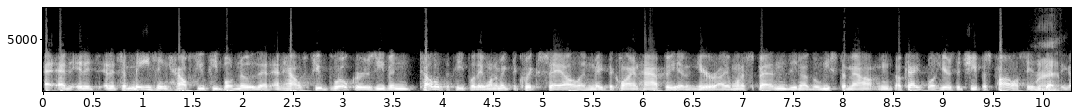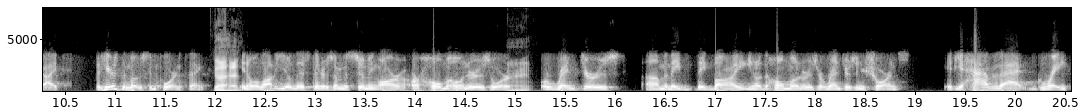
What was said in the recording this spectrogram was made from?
And, and, it's and it's amazing how few people know that, and how few brokers even tell it to people. They want to make the quick sale and make the client happy. And here, I want to spend you know the least amount. And okay, well, here's the cheapest policy to right. get the guy. But here's the most important thing. Go ahead. You know, a lot of your listeners, I'm assuming, are are homeowners or Right. or renters, um, and they they buy you know the homeowners or renters insurance. If you have that, great.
